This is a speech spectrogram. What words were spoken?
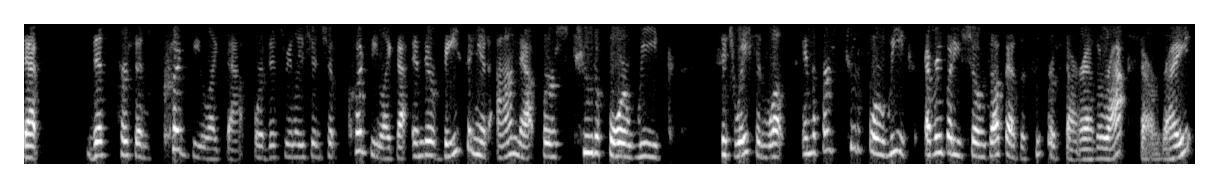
that this person could be like that or this relationship could be like that and they're basing it on that first two to four week situation. Well in the first two to four weeks everybody shows up as a superstar as a rock star right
